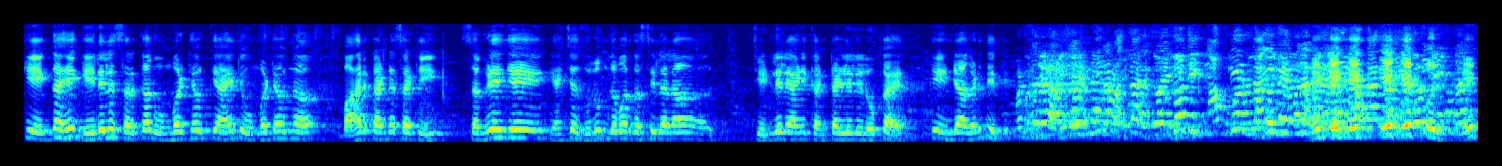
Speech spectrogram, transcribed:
की एकदा हे गेलेलं सरकार उंबरठ्यावरती आहे ते उंबरठ्यावरनं बाहेर काढण्यासाठी सगळे जे यांच्या जुलूम जबरदस्तीला चिडलेले आणि कंटाळलेले लोक आहेत ते इंडिया आघाडीत येतील एक एक एक एक एक एक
